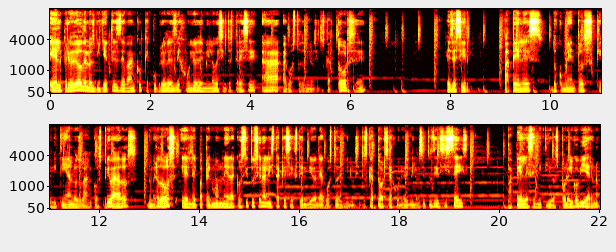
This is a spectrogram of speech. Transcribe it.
el periodo de los billetes de banco que cubrió desde julio de 1913 a agosto de 1914, es decir, papeles, documentos que emitían los bancos privados. Número 2, el del papel moneda constitucionalista que se extendió de agosto de 1914 a junio de 1916, papeles emitidos por el gobierno.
